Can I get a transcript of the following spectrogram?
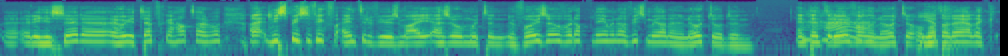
eh, een regisseur eh, een goede tip gehad daarvoor. Allee, niet specifiek voor interviews, maar je zo moet een, een voice-over opnemen of iets, moet je dat in een auto doen. In het Aha. interieur van een auto. Omdat Yep. dat eigenlijk...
